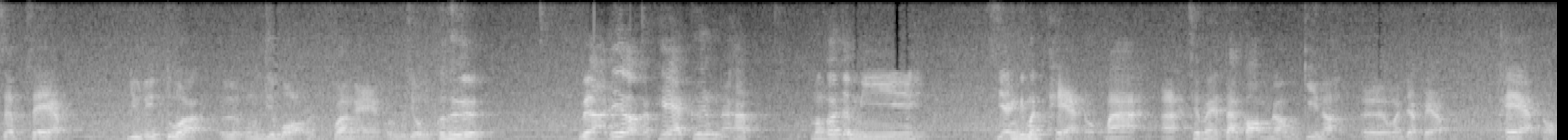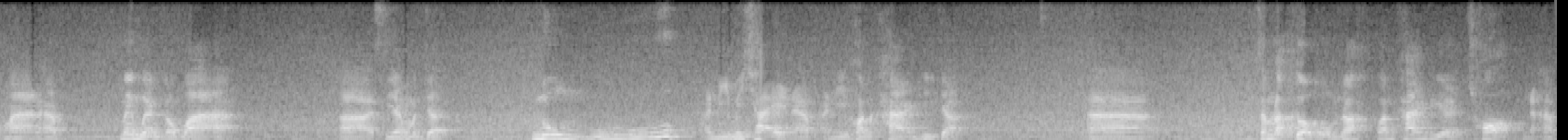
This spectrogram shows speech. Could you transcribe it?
แสบๆอยู่ในตัวเออผมจะบอกว่าไงคุณผู้ชมก็คือ เวลาที่เรากระแทกขึ้นนะครับ มันก็จะมีเสียงที่มันแผดออกมาอะใช่ไหมตากล้องเนาะเมื่อกี้เนาะเออมันจะแบบ ผดออกมานะครับ ไม่เหมือนกับว่าเสียงมันจะนุ่มวูบอันนี้ไม่ใช่นะครับ อันนี้ค่อนข้างที่จะอ่าสำหรับตัวผมเนาะค่อนข้างที่จะชอบนะครับ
